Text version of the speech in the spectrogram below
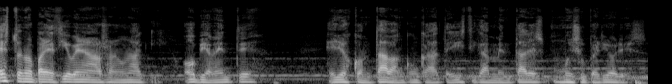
esto no pareció bien a los Anunnaki. Obviamente, ellos contaban con características mentales muy superiores,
